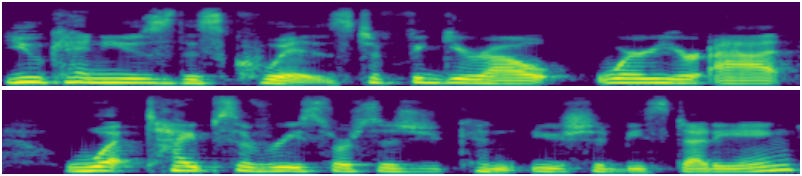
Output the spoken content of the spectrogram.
You can use this quiz to figure out where you're at, what types of resources you can, you should be studying.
